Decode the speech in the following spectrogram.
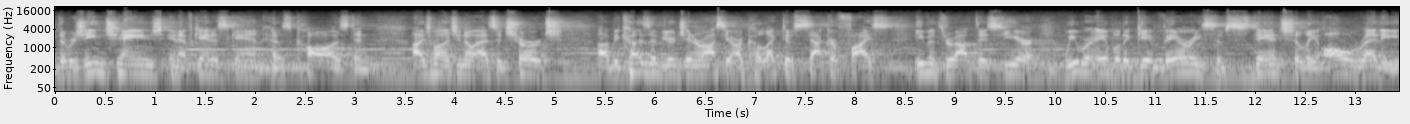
the regime change in Afghanistan has caused. And I just want to let you know, as a church, uh, because of your generosity, our collective sacrifice, even throughout this year, we were able to give very substantially already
